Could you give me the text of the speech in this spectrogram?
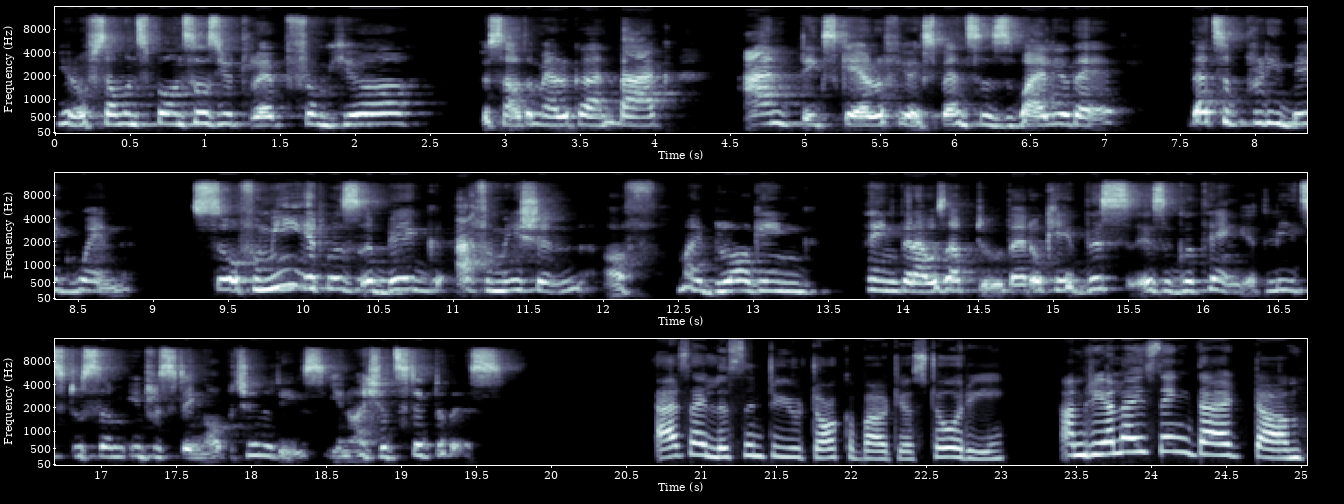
you know, if someone sponsors your trip from here to South America and back and takes care of your expenses while you're there, that's a pretty big win. So for me, it was a big affirmation of my blogging thing that I was up to that, okay, this is a good thing. It leads to some interesting opportunities. You know, I should stick to this. As I listen to you talk about your story, I'm realizing that um,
